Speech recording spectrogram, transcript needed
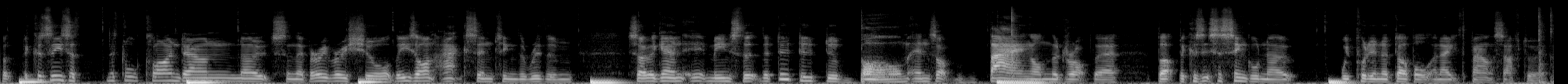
But because these are little climb down notes and they're very very short these aren't accenting the rhythm. So again it means that the do do do boom ends up bang on the drop there. But because it's a single note we put in a double and eighth bounce after it.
